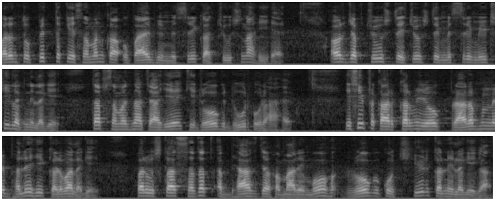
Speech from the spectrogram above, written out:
परंतु पित्त के समन का उपाय भी मिश्री का चूसना ही है। और जब चूसते चूसते मिश्री मीठी लगने लगे, तब समझना चाहिए कि रोग दूर हो रहा है। इसी प्रकार कर्मयोग प्रारंभ में भले ही कड़वा लगे, पर उसका सतत अभ्यास जब हमारे मोह रोग को छीण करने लगेगा,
